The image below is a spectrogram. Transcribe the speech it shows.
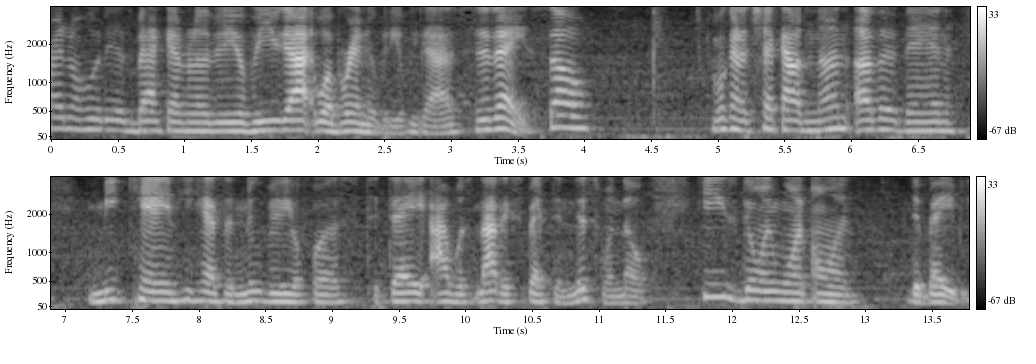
back at another video for you guys. Well, brand new video for you guys today. So, we're going to check out none other than MeatCanyon. He has a new video for us today. I was not expecting this one, though. He's doing one on DaBaby.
